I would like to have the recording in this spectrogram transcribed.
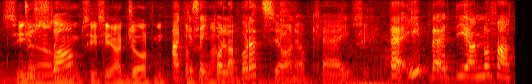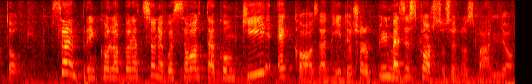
Sì, Giusto? ehm, sì, sì, a giorni. Anche sto se in collaborazione, ok. Sì. Eh, i Baddi hanno fatto sempre in collaborazione questa volta con chi e cosa? Dito, cioè il mese scorso se non sbaglio.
